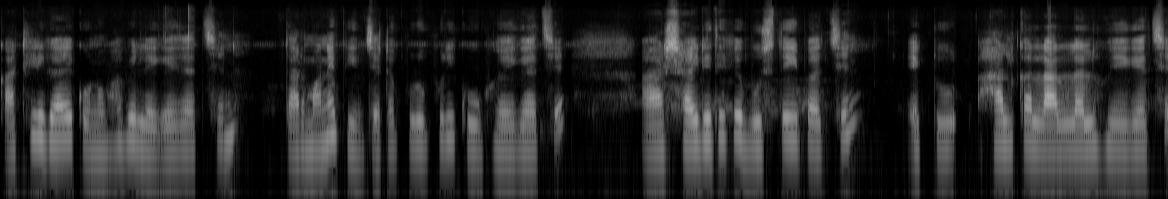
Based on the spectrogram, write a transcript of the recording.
কাঠির গায়ে কোনোভাবে লেগে যাচ্ছে না, তার মানে পিৎজাটা পুরোপুরি কুক হয়ে গেছে। আর সাইডে থেকে বুঝতেই পাচ্ছেন, একটু হালকা লাল লাল হয়ে গেছে।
